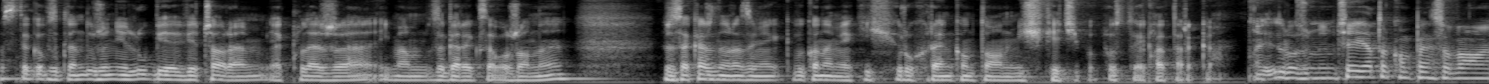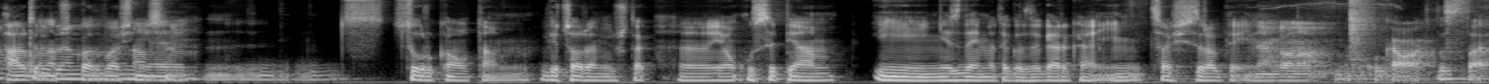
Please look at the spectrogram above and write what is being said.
z tego względu, że nie lubię wieczorem, jak leżę i mam zegarek założony, że za każdym razem, jak wykonam jakiś ruch ręką, to on mi świeci po prostu jak latarka. Rozumiem cię, ja to kompensowałem Albo na przykład właśnie nocnym. z córką tam wieczorem już tak e, ją usypiam i nie zdejmę tego zegarka i coś zrobię i nagle ona po kałach dostaje.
